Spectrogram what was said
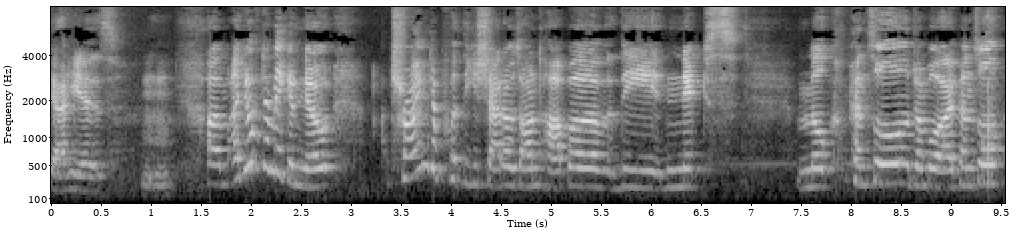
Yeah, he is. hmm Um, I do have to make a note. Trying to put these shadows on top of the NYX Milk pencil, jumbo eye pencil,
